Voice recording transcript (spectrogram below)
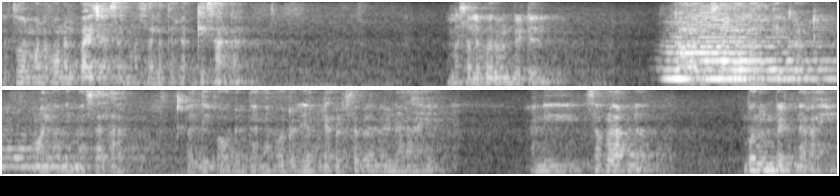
तर तुम्हाला मला कोणाला पाहिजे असेल मसाला तर नक्की सांगा. मसाला बनवून भेटेल. काळा मसाला लाल तिखट मालवणी मसाला हळदी पावडर धना पावडर हे आपल्याकडे सगळं मिळणार आहे. आणि सगळं आपलं बनवून भेटणार आहे.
